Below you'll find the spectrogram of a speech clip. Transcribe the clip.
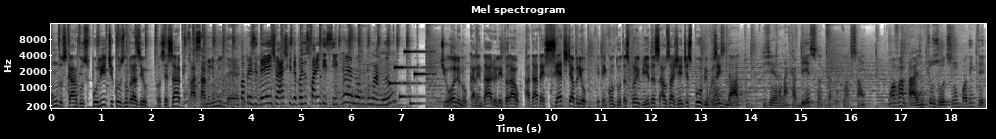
um dos cargos políticos no Brasil? Você sabe? Faço a mínima ideia. Para presidente, eu acho que depois dos 45. Não é novo demais, não? De olho no calendário eleitoral, a data é 7 de abril e tem condutas proibidas aos agentes públicos. O candidato gera na cabeça da população uma vantagem que os outros não podem ter.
